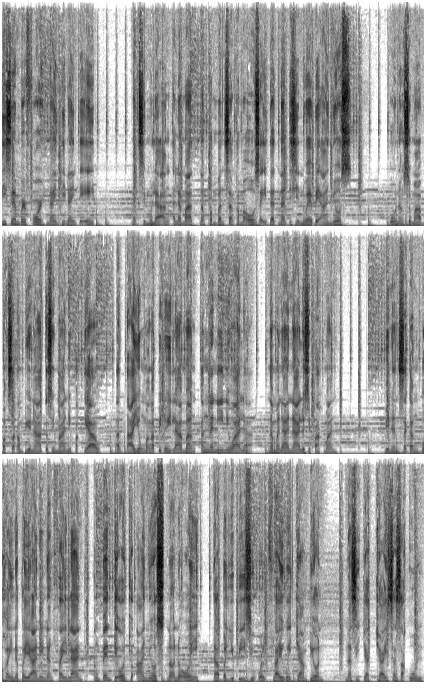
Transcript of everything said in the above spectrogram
December 4, 1998 Nagsimula ang alamat ng pambansang kamao sa edad na 19 anyos. Unang sumabak sa kampyonato si Manny Pacquiao at tayong mga Pinoy lamang ang naniniwala na mananalo si Pacman. Binansagang buhay na bayani ng Thailand ang 28 anyos na nooy WBC World Flyweight Champion na si Chatchay Sasakul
